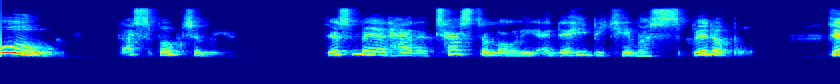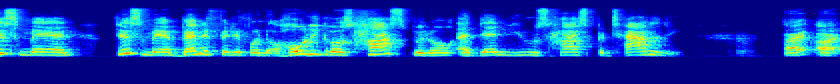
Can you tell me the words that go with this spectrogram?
Ooh, that spoke to me. This man had a testimony and then he became hospitable. This man, this man benefited from the Holy Ghost hospital and then used hospitality. All right, all right.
